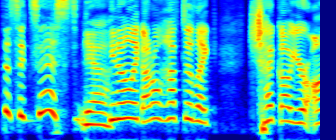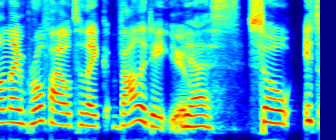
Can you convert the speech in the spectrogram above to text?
this exists. Yeah. You know like i don't have to like check out your online profile to like validate you yes so it's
